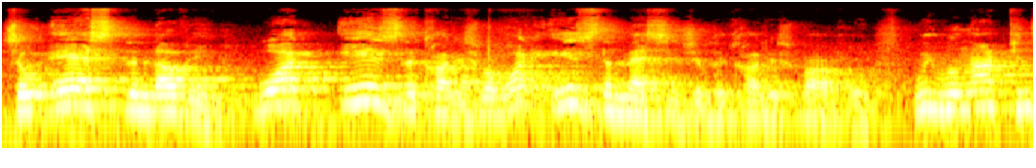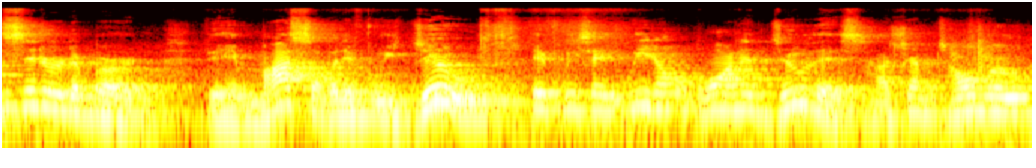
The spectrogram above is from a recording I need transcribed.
So ask the Navi, what is the Kadosh? Well, what is the message of the Kadosh Baruch Hu? We will not consider it a burden. The Masa, but if we do, if we say we don't want to do this, Hashem Tomru,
